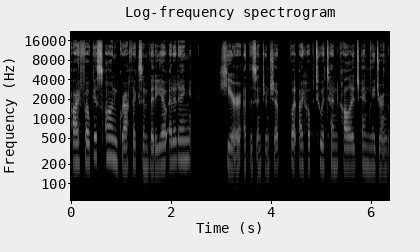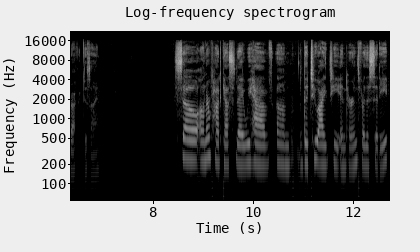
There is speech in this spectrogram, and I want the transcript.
I focus on graphics and video editing here at this internship, but I hope to attend college and major in graphic design. So, on our podcast today, we have um, the two IT interns for the city,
